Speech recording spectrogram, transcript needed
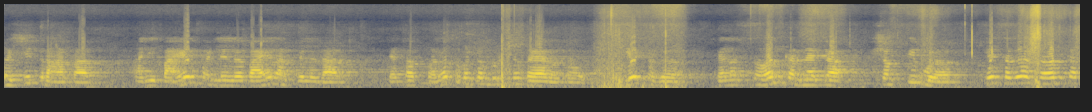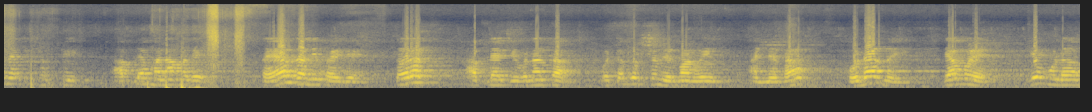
तशीच राहतात आणि बाहेर पडलेलं बाहेर असलेलं झाड त्याचा परत वटवृक्ष तयार होतो. हे सगळं त्याला सहन करण्याच्या शक्तीमुळं हे सगळं सहन करण्याची शक्ती आपल्या मनामध्ये तयार झाली पाहिजे. तरच आपल्या जीवनाचा वटवृक्ष निर्माण होईल. अन्यथा होणार नाही. त्यामुळे जे मुलं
